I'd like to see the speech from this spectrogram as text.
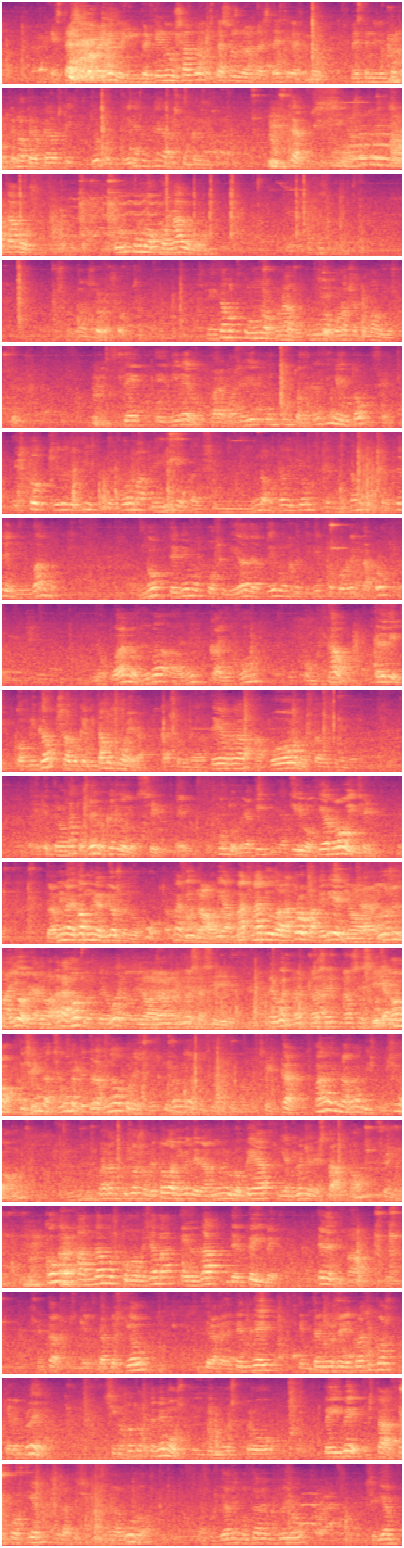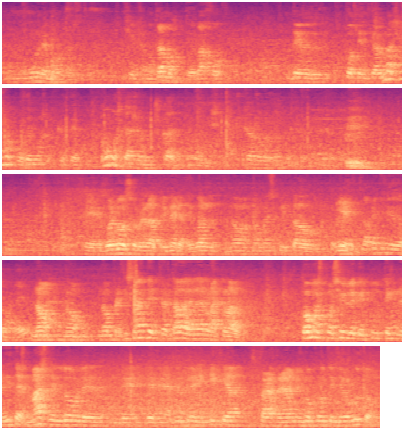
estás perdiendo y invirtiendo un saldo, estas son las estadísticas. Bueno, me he extendido un poco, pero No, pero claro, es que yo quería preguntar más concreto. Claro, si nosotros necesitamos un uno con algo, solo, solo. necesitamos un uno con algo, un uno con ocho tomado yo, de eh, dinero para conseguir un punto de crecimiento, esto quiere decir de forma unívoca y sin ninguna contradicción que necesitamos crecer endeudando. No tenemos posibilidad de hacer un crecimiento por renta propia, lo cual nos lleva a un callejón complicado. Es decir, complicado salvo que necesitamos moneda, caso de Inglaterra, Japón o Estados Unidos. Eh, Entre los datos, ¿eh? Lo que digo yo. Sí, Eh, punto, y aquí, y aquí lo cierro y... sí. Pero a mí me ha dejado muy nervioso, digo, "Joder, más, ayuda, No. todavía, más, más ayuda a la tropa que viene, o sea, yo soy mayor, sea, que pagarán otros, pero bueno. No, no, no, no es así. Pero bueno, No, no o sea, sé, no sé si... Escucha, no, no, y segunda, segunda, relacionado con esto, es que me ha olvidado. Sí. Claro, ahora hay una gran discusión, una gran discusión sobre todo a nivel de la Unión Europea y a nivel del Estado, ¿no? Sí. ¿Cómo andamos con lo que se llama el gap del PIB? Es decir, Ah, sí. Es la cuestión de la que depende, en términos clásicos, el empleo. Si nosotros tenemos eh, que nuestro PIB está al 100%, es la tesis que tiene algunos, la posibilidad de encontrar empleo serían muy remotas. Si nos encontramos debajo del potencial máximo, podemos crecer. ¿Cómo está eso en Euskadi? como? Esa. Eh, vuelvo sobre la primera, igual no, no me he explicado bien. ¿eh? No, no, no, precisamente trataba de dar la clave. ¿Cómo es posible que tú te- necesites más del doble de, de financiación crediticia para generar el mismo Producto Interior Bruto?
